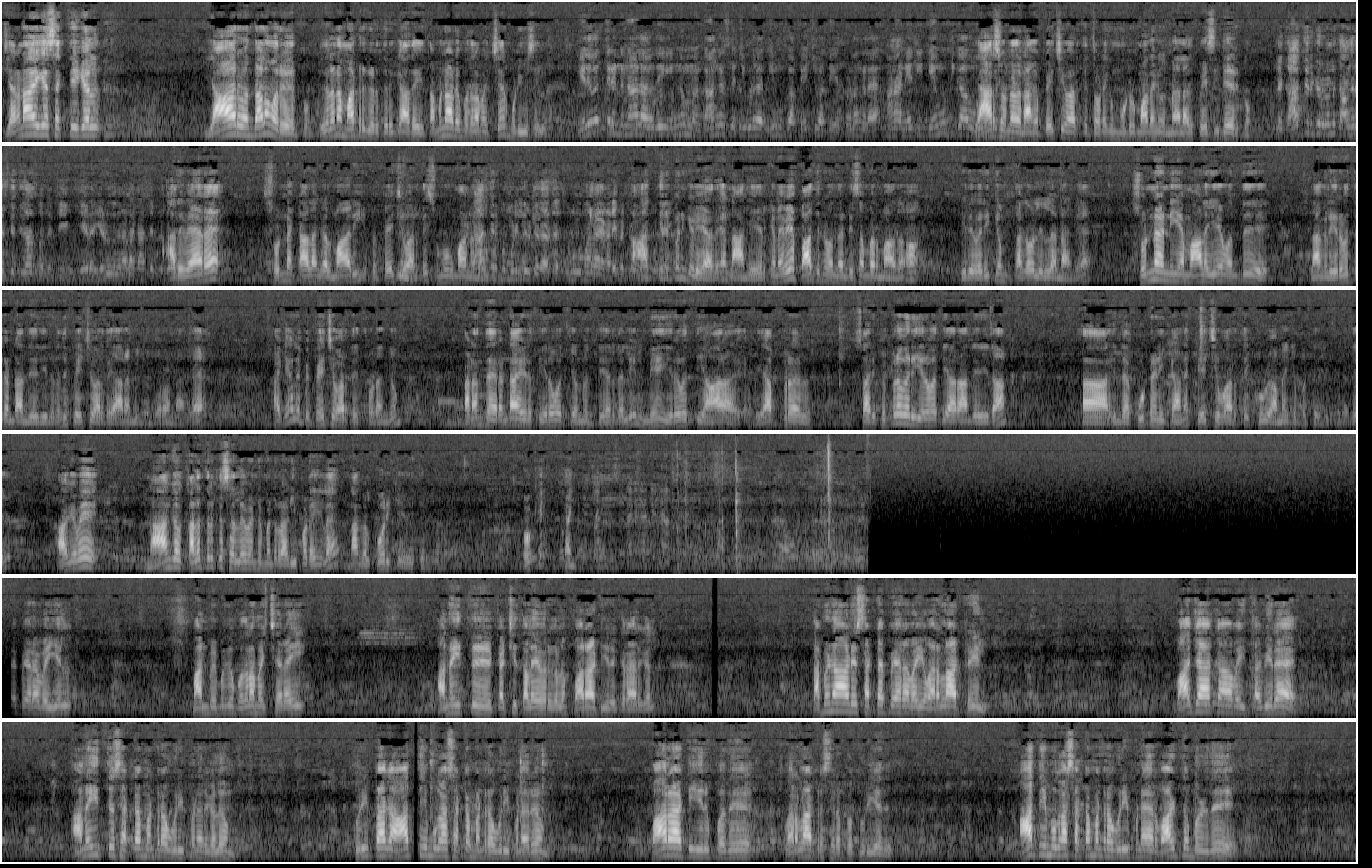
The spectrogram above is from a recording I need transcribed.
ஜனநாயக சக்திகள் யார் வந்தாலும் வரவேற்போம். இதுல மாற்று கருத்து இருக்கு? அதை தமிழ்நாடு முதலமைச்சர் முடிவு செய்யணும். எழுபத்தி ரெண்டு நாள் ஆகுது இன்னும் காங்கிரஸ் கட்சி கூட திமுக பேச்சுவார்த்தையை தொடங்கல. ஆனா நேற்று தேமுதிக யார் சொன்னது நாங்க பேச்சுவார்த்தை தொடங்கி மூன்று மாதங்கள் மேலாக பேசிட்டே இருக்கோம். அது வேற சொன்ன காலங்கள் மாறி இப்ப பேச்சுவார்த்தை சுமூகமா நடந்தது காத்திருப்பு முடிந்து விட்டதா சார்? சுமூகமான காத்திருப்புன்னு கிடையாது. நாங்க ஏற்கனவே பார்த்துட்டு வந்தோம் டிசம்பர் மாதம். இது வரைக்கும் தகவல் இல்லை நாங்க. சொன்ன அந்நிய மாலையே வந்து நாங்கள் இருபத்தி ரெண்டாம் தேதியிலிருந்து பேச்சுவார்த்தை ஆரம்பிக்க போறோம் நாங்க. ஆகையால பேச்சுவார்த்தை தொடங்கும். கடந்த ரெண்டாயிரத்தி இருபத்தி ஒன்று தேர்தலில் மே இருபத்தி ஆறு ஏப்ரல் சாரி பிப்ரவரி இருபத்தி ஆறாம் தேதி தான் இந்த கூட்டணிக்கான பேச்சுவார்த்தை குழு அமைக்கப்பட்டு இருக்கிறது ஆகவே நாங்கள் களத்திற்கு செல்ல வேண்டும் என்ற அடிப்படையில் நாங்கள் கோரிக்கை வைத்திருக்கிறோம். ஓகே தேங்க்யூ பேரவையில் மாண்புமிகு முதலமைச்சரை அனைத்து கட்சி தலைவர்களும் பாராட்டியிருக்கிறார்கள். தமிழ்நாடு சட்டப்பேரவை வரலாற்றில் பாஜகவை தவிர அனைத்து சட்டமன்ற உறுப்பினர்களும் குறிப்பாக அதிமுக சட்டமன்ற உறுப்பினரும் பாராட்டி இருப்பது வரலாற்று சிறப்புக்குரியது. அதிமுக சட்டமன்ற உறுப்பினர் வாழ்த்தும் பொழுது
